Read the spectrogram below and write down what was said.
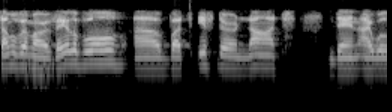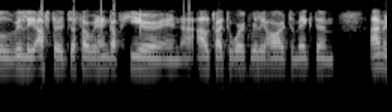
some of them are available, uh, but if they're not, then I will really, after just after we hang up here, and I'll try to work really hard to make them. I'm a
